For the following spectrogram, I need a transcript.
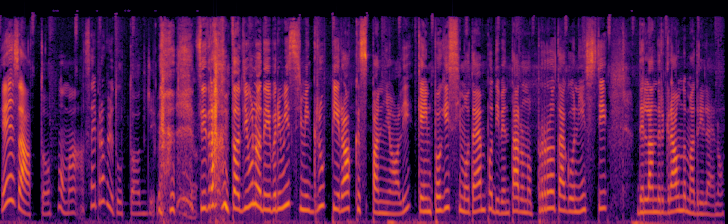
Esatto, oh, ma sai proprio tutto oggi. si tratta di uno dei primissimi gruppi rock spagnoli che in pochissimo tempo diventarono protagonisti dell'underground madrileno.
